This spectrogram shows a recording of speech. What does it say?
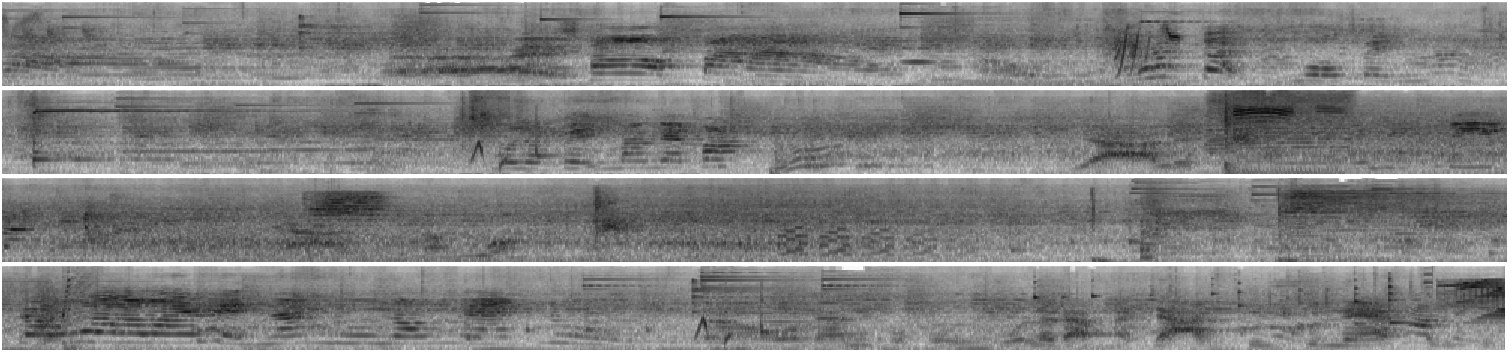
เปล่าใช่ชอบเปล่าเอาถ้าเกิด โบเป็นมั่งโบจะเป็นมั่งได้ปะอย่าเลยเป็นพิตตี้บ้างได้ไหมอย่าต้องอ้วกแล้วว่าอะไรเห็นนั่งดูน้องแนทอยู่เอานั้นโอ้โหระดับอาจารย์คุณคุณแนทคุณคุณ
